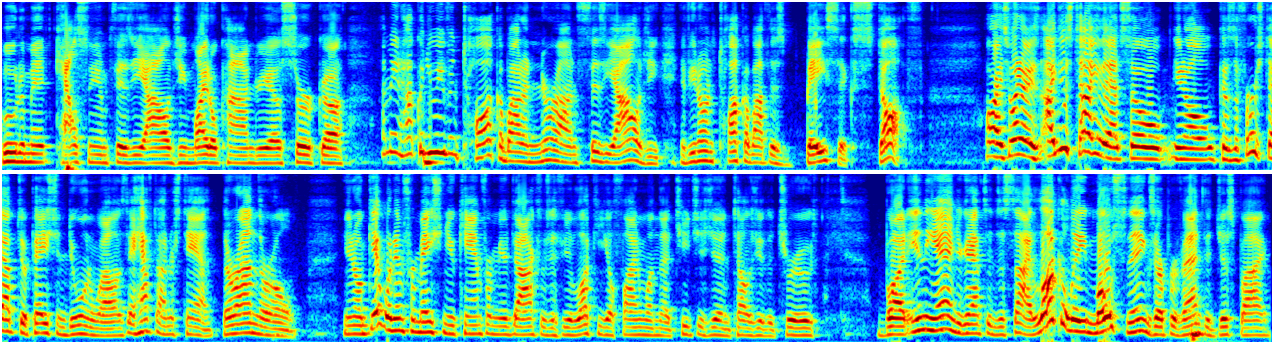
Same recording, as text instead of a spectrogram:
glutamate, calcium physiology, mitochondria, SERCA. I mean, how could you even talk about a neuron physiology if you don't talk about this basic stuff? All right, so anyways, I just tell you that so, you know, because the first step to a patient doing well is they have to understand they're on their own. You know, get what information you can from your doctors. If you're lucky, you'll find one that teaches you and tells you the truth. But in the end, you're going to have to decide. Luckily, most things are prevented just by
